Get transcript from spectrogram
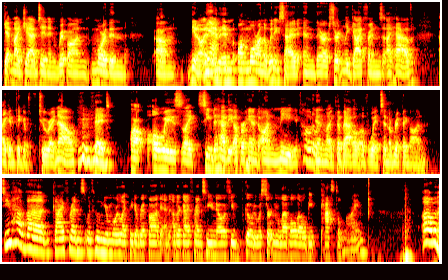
get my jabs in and rip on more than um, you know, and, Yeah. and, and on more on the winning side. And there are certainly guy friends I have. I can think of two right now that are always like seem to have the upper hand on me Totally. in like the battle of wits and the ripping on. Do you have uh, guy friends with whom you're more likely to rip on, and other guy friends who you know if you go to a certain level, that'll be past a line? Um,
